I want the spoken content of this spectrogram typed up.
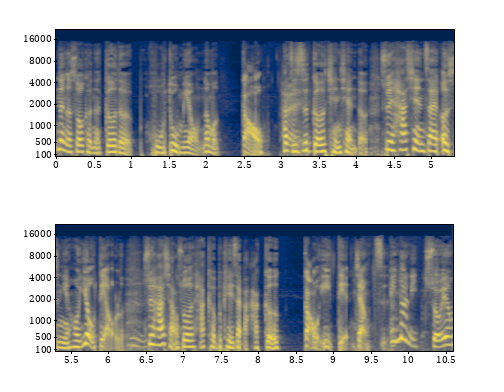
那个时候可能割的弧度没有那么。高，他只是割浅浅的，所以他现在二十年后又掉了，嗯、所以他想说他可不可以再把它割高一点这样子？哎、欸，那你所谓用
